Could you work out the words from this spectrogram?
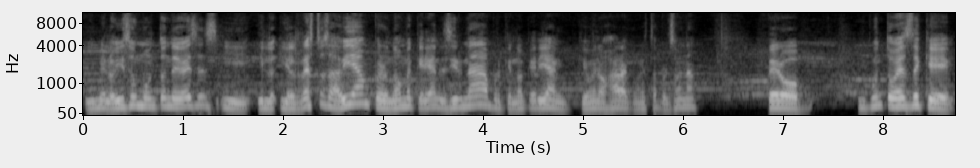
Y me lo hizo un montón de veces y, y, el resto sabían, pero no me querían decir nada porque no querían que yo me enojara con esta persona. Pero mi punto es de que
